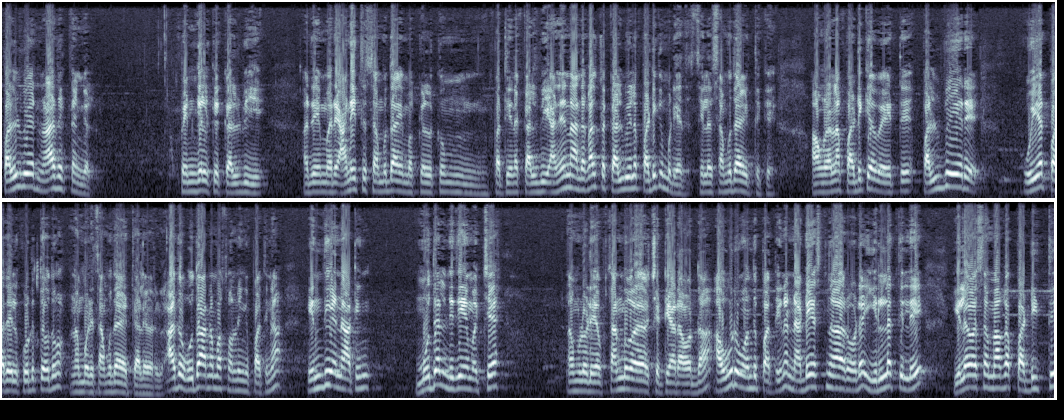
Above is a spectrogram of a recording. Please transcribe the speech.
பல்வேறு நலத்திட்டங்கள் பெண்களுக்கு கல்வி அதே மாதிரி அனைத்து சமுதாய மக்களுக்கும் பார்த்தீங்கன்னா கல்வி. ஏன்னா அந்த காலத்தில் கல்வியில் படிக்க முடியாது. சில சமுதாயத்துக்கு. அவங்களெல்லாம் படிக்க வைத்து பல்வேறு உயர் பதவியில் கொடுத்ததும் நம்முடைய சமுதாய தலைவர்கள். அது உதாரணமாக சொன்னீங்க பார்த்தீங்கன்னா இந்திய நாட்டின் முதல் நிதியமைச்சர் நம்மளுடைய சண்முக செட்டியார் அவர் தான் அவரும் வந்து பார்த்திங்கன்னா நடேசனாரோட இல்லத்திலே இலவசமாக படித்து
